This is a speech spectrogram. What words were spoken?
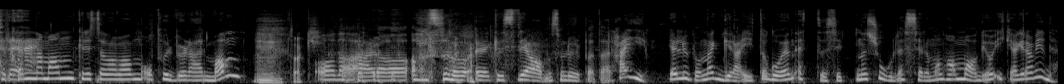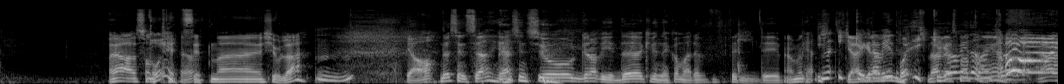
Ken er mann, er og Torbjørn er mann. Mm, takk. Og da er da altså eh, Kristiane som lurer på dette her. Hei! Jeg lurer på om det er greit å gå i en ettersittende kjole selv om man har mage og ikke er gravid. Ja, sånn tettsittende kjole. Ja, det syns jeg. Jeg syns jo gravide kvinner kan være veldig Ja, men pene. ikke, ikke er gravid. gravid. Og ikke Det er det er gravid, poenget. ja. Ja.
